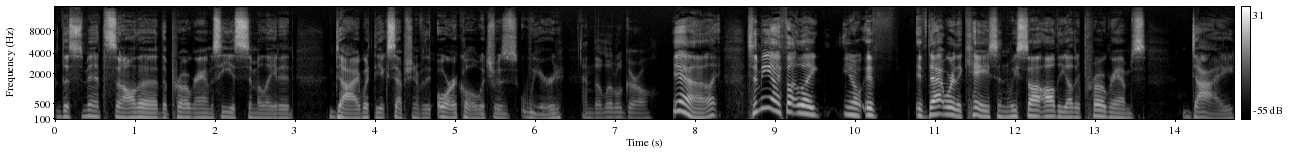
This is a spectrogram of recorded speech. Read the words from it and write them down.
the smiths and all the the programs he assimilated die with the exception of the oracle which was weird and the little girl. Yeah, like to me, I thought like you know if if that were the case and we saw all the other programs die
